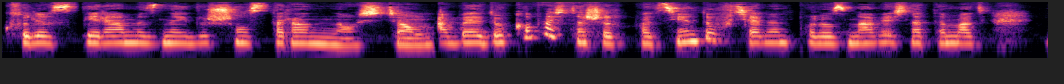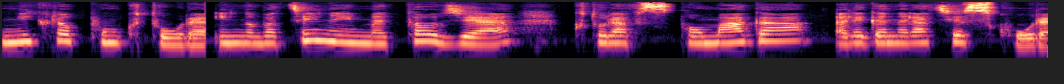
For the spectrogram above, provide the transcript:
który wspieramy z najwyższą starannością. Aby edukować naszych pacjentów, chciałabym porozmawiać na temat mikropunktury, innowacyjnej metodzie, która wspomaga regenerację skóry.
